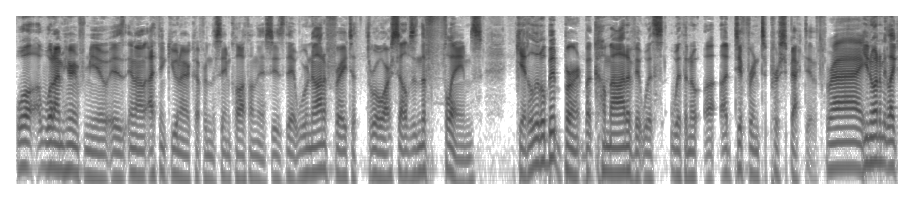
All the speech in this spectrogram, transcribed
Well, what I'm hearing from you is, and I I think you and I are cut from the same cloth on this, is that we're not afraid to throw ourselves in the flames, get a little bit burnt, but come out of it with with an, a, a different perspective. Right. You know what I mean? Like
